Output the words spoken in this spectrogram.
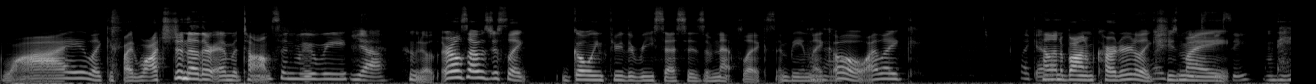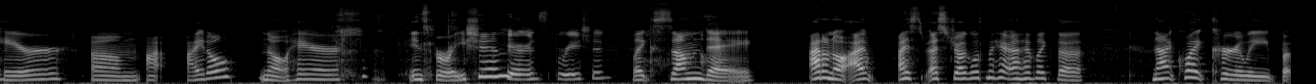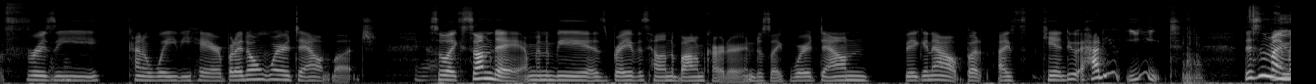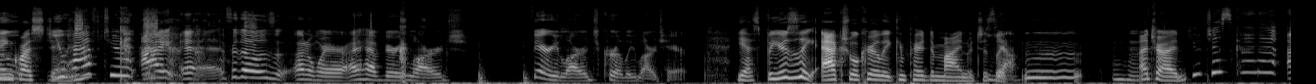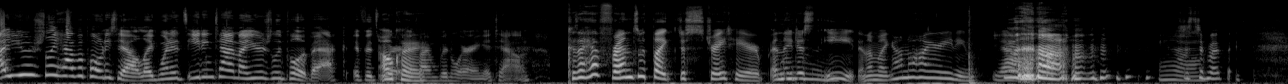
why. Like if I'd watched another Emma Thompson movie, Yeah. who knows? Or else I was just like going through the recesses of Netflix and being like, Mm-hmm. oh, I like Like Helena Bonham Carter. Like, like she's my. Mhm. hair um I- idol. No hair inspiration. hair inspiration. Like someday, I don't know. I, I I struggle with my hair. I have like the not quite curly but frizzy kind of wavy hair, but I don't wear it down much. Yeah. So like someday I'm gonna be as brave as Helena Bonham Carter and just like wear it down big and out. But I can't do it. How do you eat? This is my main question. You have to. I uh, for those unaware, I have very large, very large curly large hair. yes, but yours is like actual curly compared to mine, which is like mm, Mhm. I tried. You just kind of. I usually have a ponytail. Like when it's eating time, I usually pull it back if it's Okay. if I've been wearing it down. Cause I have friends with like just straight hair and they just eat, and I'm like, I don't know how you're eating. Yeah. Yeah. just in my face.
